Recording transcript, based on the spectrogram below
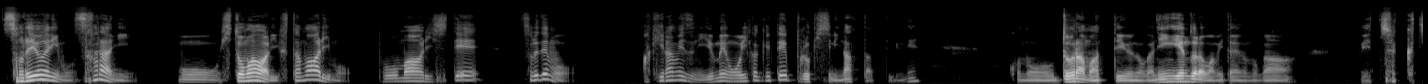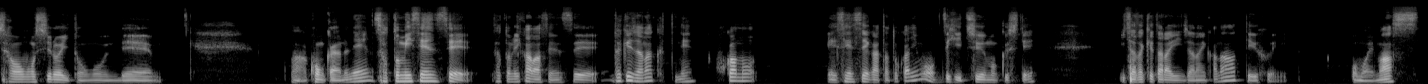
それよりもさらに、もう一回り、二回りも遠回りして、それでも諦めずに夢を追いかけてプロ棋士になったっていうね。このドラマっていうのが人間ドラマみたいなのがめちゃくちゃ面白いと思うんで、まあ、今回のね里見先生里見香奈先生だけじゃなくてね他のえー先生方とかにもぜひ注目していただけたらいいんじゃないかなっていうふうに思います。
